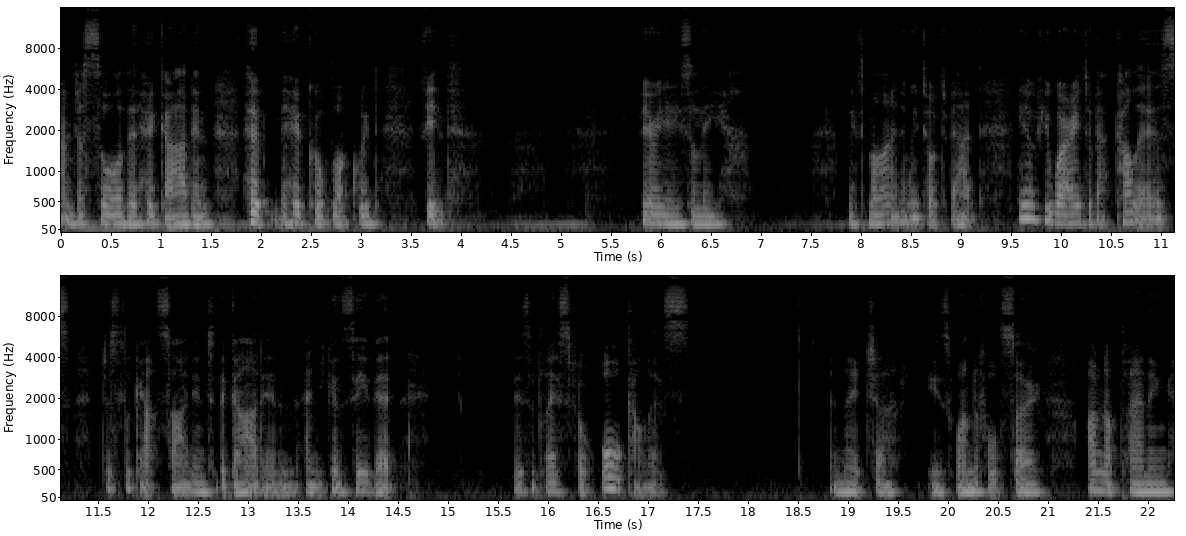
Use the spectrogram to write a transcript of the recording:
and just saw that her garden, her, her quilt block would fit very easily with mine and we talked about, you know, if you're worried about colours, just look outside into the garden and you can see that there's a place for all colours and nature is wonderful. So I'm not planning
